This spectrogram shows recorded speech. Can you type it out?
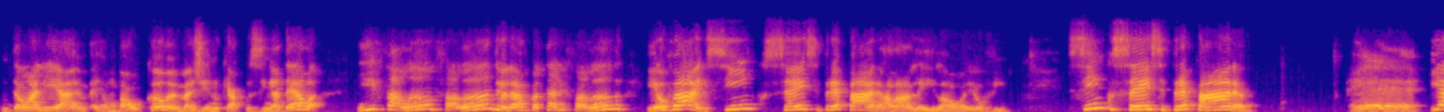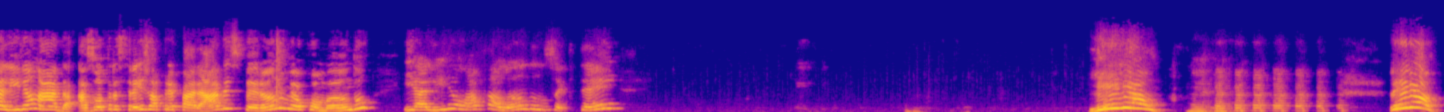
Então, ali é, é um balcão, eu imagino que é a cozinha dela, e falando, falando, e olhava para a tela e falando, e eu, vai, cinco, seis, se prepara. Olha lá, Leila, ó, eu vi. Cinco, seis, se prepara. É, e a Lilian nada. As outras três já preparadas, esperando o meu comando. E a Lilian lá falando, não sei o que tem. Lilian! Lilian,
